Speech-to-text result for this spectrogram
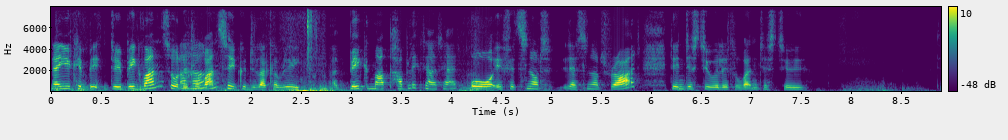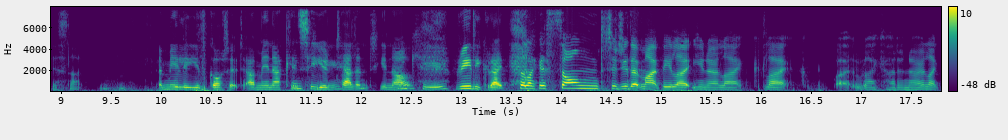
Now you can be, do big ones or little Uh-huh. ones. So you could do like a really a big my public like that. Or if it's not that's not right, then just do a little one. Just do just like Amelia, you've got it. I mean, I can Thank see your talent. You know, Thank you. really great. So like a song to do that might be like you know like like uh, like I don't know like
